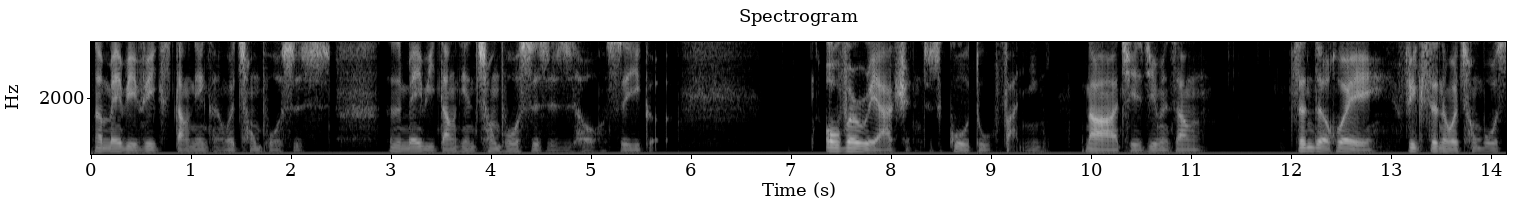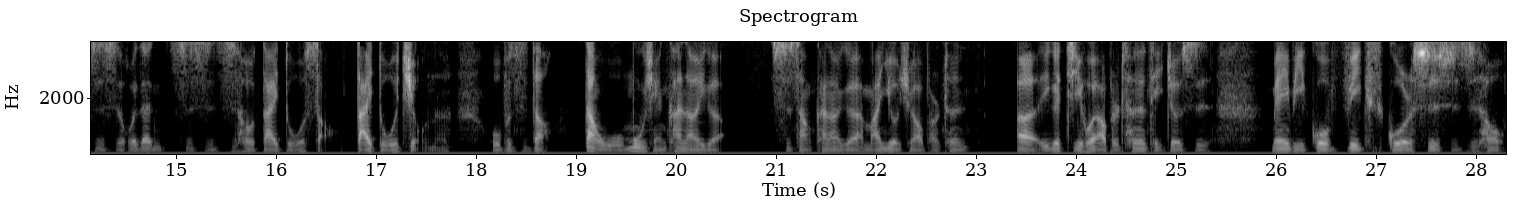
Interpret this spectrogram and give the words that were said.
那 maybe VIX 当天可能会冲破四十。但是 maybe 当天冲破四十之后是一个。Overreaction 就是过度反应，那其实基本上真的会 fix，真的会冲破四十，会在四十之后待多少、待多久呢？我不知道。但我目前看到一个市场，看到一个蛮有趣的 opportunity，呃，一个机会 opportunity 就是 maybe 过 fix 过了四十之后，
